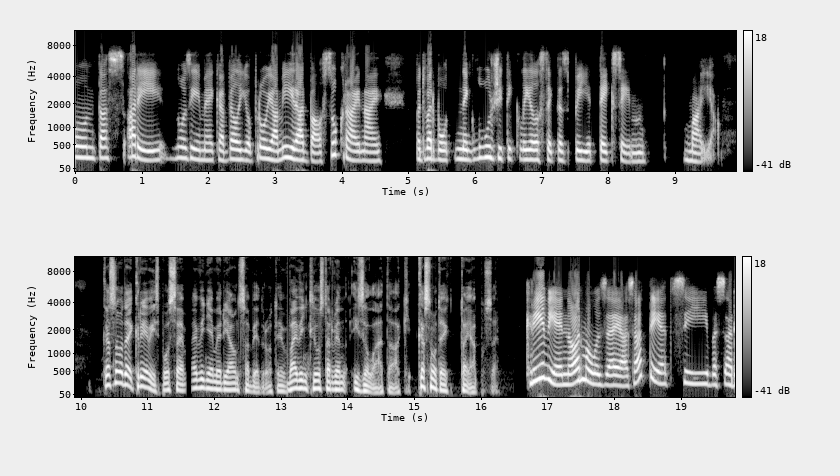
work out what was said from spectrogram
un tas arī nozīmē, ka vēl joprojām ir atbalsts Ukrainai, bet varbūt ne gluži tik liels, cik tas bija, teiksim, maijā. Kas notiek Krievijas pusē? Vai viņiem ir jauni sabiedrotie, vai viņi kļūst arvien izolētāki? Kas notiek tajā pusē? Krievijai normalizējās attiecības ar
